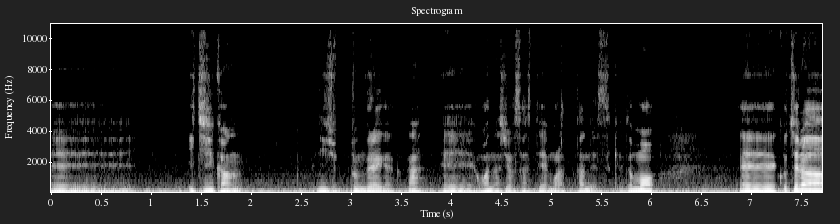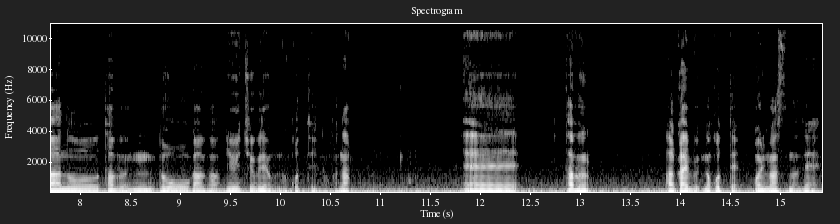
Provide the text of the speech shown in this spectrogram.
え1時間20分ぐらいかな、えお話をさせてもらったんですけども、えこちらの多分動画が YouTube でも残っているのかな、え多分アーカイブ残っておりますので、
